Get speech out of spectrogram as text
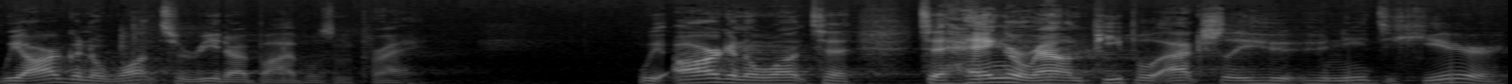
We are going to want to read our Bibles and pray. We are going to want to, to hang around people actually who, who need to hear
